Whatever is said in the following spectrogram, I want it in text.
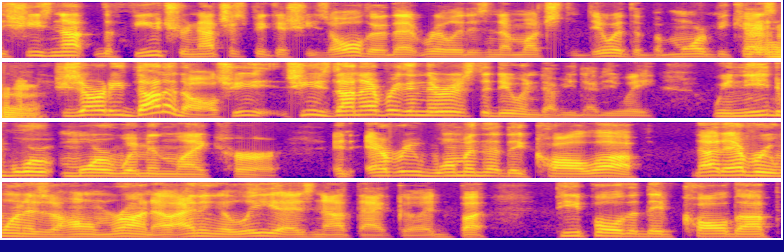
she's not the future, not just because she's older. That really doesn't have much to do with it, but more because Mhm. she's already done it all. She she's done everything there is to do in WWE. We need more more women like her. And every woman that they call up, not everyone is a home run. I think Aliyah is not that good, but people that they've called up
